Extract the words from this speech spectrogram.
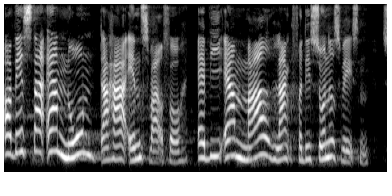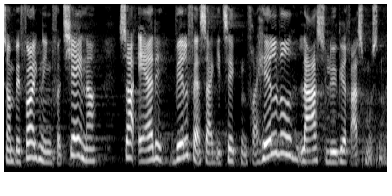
Og hvis der er nogen, der har ansvaret for, at vi er meget langt fra det sundhedsvæsen, som befolkningen fortjener, så er det velfærdsarkitekten fra helvede, Lars Lykke Rasmussen.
